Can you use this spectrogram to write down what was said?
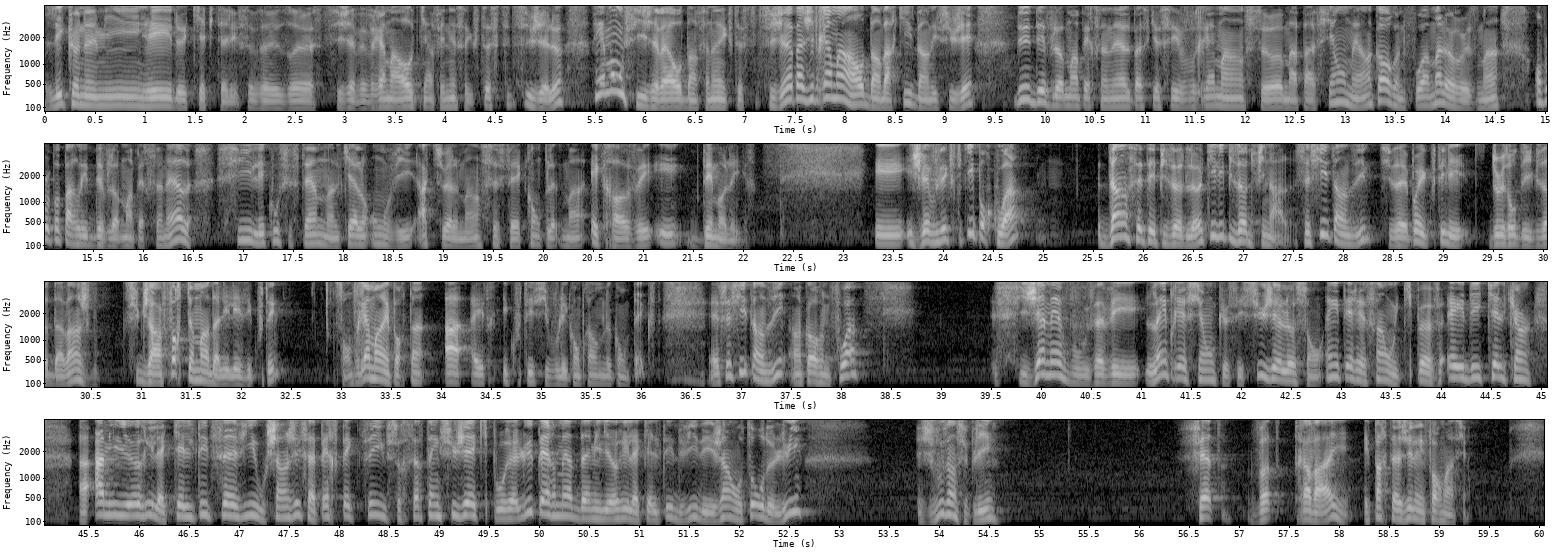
l'économie et le capitalisme. Vous allez dire, si j'avais vraiment hâte qu'il en finisse avec ce petit sujet-là. Et moi aussi, j'avais hâte d'en finir avec ce petit sujet-là, j'ai vraiment hâte d'embarquer dans les sujets de développement personnel, parce que c'est vraiment ça ma passion. Mais encore une fois, malheureusement, on ne peut pas parler de développement personnel si l'écosystème dans lequel on vit actuellement se fait complètement écraser et démolir. Et je vais vous expliquer pourquoi, dans cet épisode-là, qui est l'épisode final. Ceci étant dit, si vous n'avez pas écouté les deux autres épisodes d'avant, je vous suggère fortement d'aller les écouter. Ils sont vraiment importants à être écoutés si vous voulez comprendre le contexte. Euh, ceci étant dit, encore une fois, si jamais vous avez l'impression que ces sujets-là sont intéressants ou qui peuvent aider quelqu'un à améliorer la qualité de sa vie ou changer sa perspective sur certains sujets qui pourraient lui permettre d'améliorer la qualité de vie des gens autour de lui, je vous en supplie, faites votre travail et partagez l'information.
